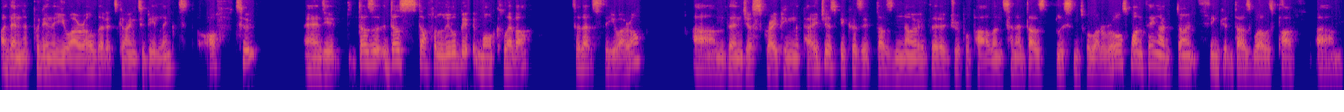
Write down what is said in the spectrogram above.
I then put in the URL that it's going to be linked off to. And it does, it does stuff a little bit more clever. So that's the URL um, than just scraping the pages because it does know the Drupal parlance and it does listen to a lot of rules. One thing I don't think it does well is path um,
